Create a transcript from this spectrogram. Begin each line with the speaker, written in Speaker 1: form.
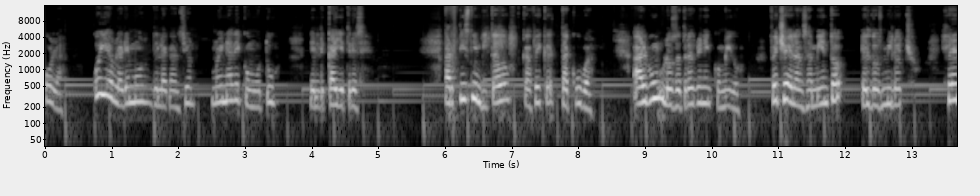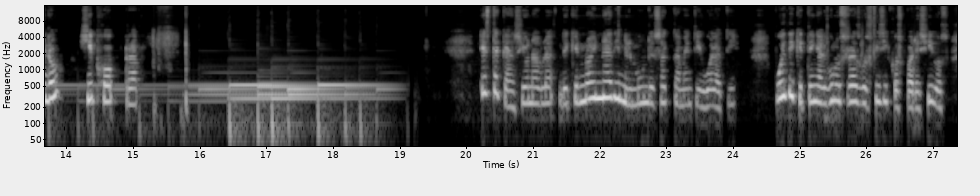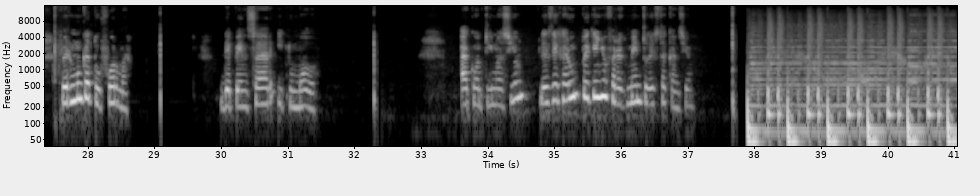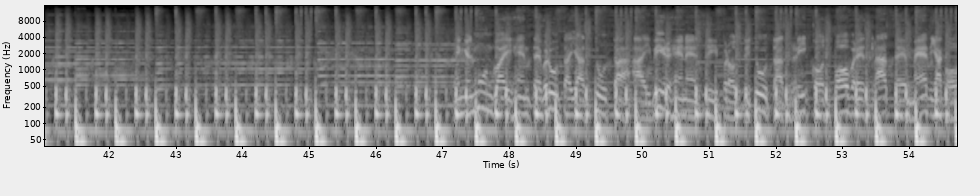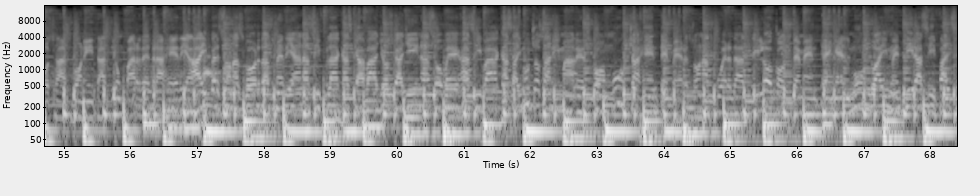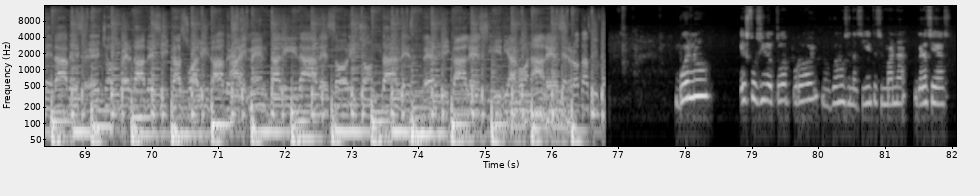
Speaker 1: Hola, hoy hablaremos de la canción No hay nadie como tú, del Calle 13. Artista invitado, Café Tacuba. Álbum Los de atrás vienen conmigo. Fecha de lanzamiento, el 2008. Género, hip hop, rap. Esta canción habla de que no hay nadie en el mundo exactamente igual a ti. Puede que tenga algunos rasgos físicos parecidos, pero nunca tu forma de pensar y tu modo. A continuación, les dejaré un pequeño fragmento de esta canción.
Speaker 2: En el mundo hay gente bruta y astuta, hay vírgenes y prostitutas, ricos, pobres, clase media, cosas bonitas y un par de tragedias. Hay personas gordas, medianas caballos, gallinas, ovejas y vacas. Hay muchos animales con mucha gente, personas cuerdas y locos de mente. En el mundo hay mentiras y falsedades, hechos, verdades y casualidades. Hay mentalidades horizontales, verticales y diagonales, derrotas y
Speaker 1: bueno, esto ha sido todo por hoy. Nos vemos en la siguiente semana. Gracias.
